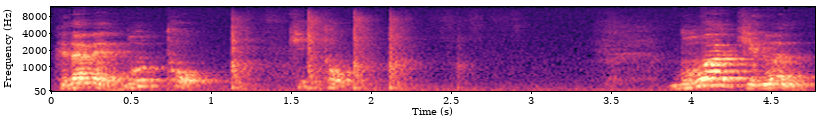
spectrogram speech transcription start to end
그 다음에 무토, 기토. 무와 기는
